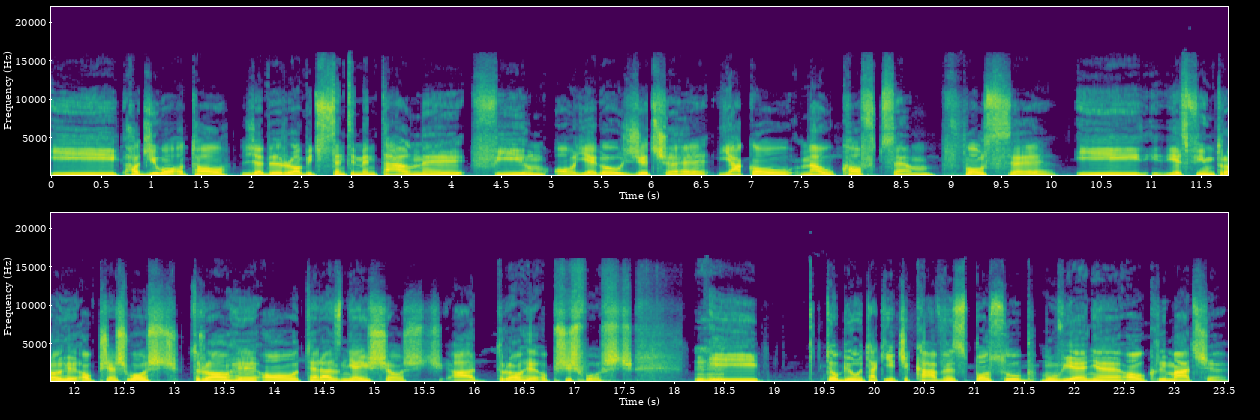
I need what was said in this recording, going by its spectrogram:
I chodziło o to, żeby robić sentymentalny film o jego życiu jako naukowcem w Polsce i jest film trochę o przeszłość, trochę o teraźniejszość, a trochę o przyszłość. Mhm. I to był taki ciekawy sposób mówienia o klimacie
